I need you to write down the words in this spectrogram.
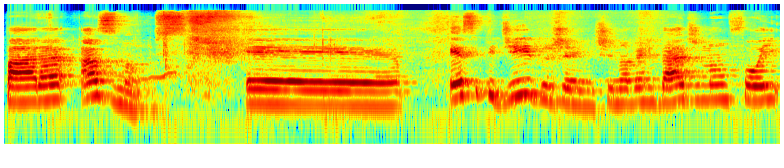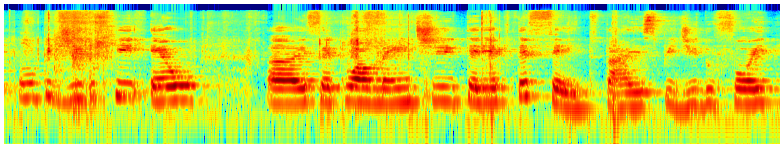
para as mãos. É... Esse pedido, gente, na verdade não foi um pedido que eu uh, efetualmente teria que ter feito, tá? Esse pedido foi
